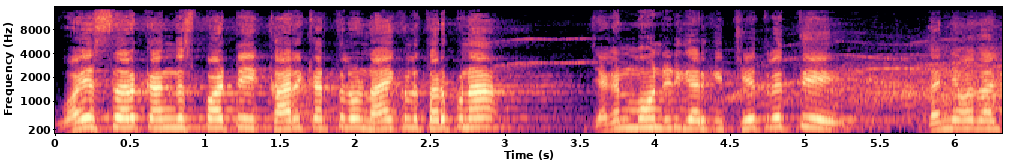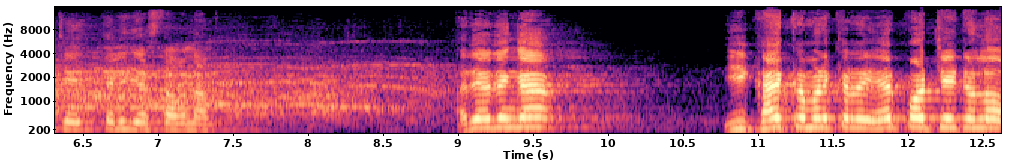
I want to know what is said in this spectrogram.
వైఎస్ఆర్ కాంగ్రెస్ పార్టీ కార్యకర్తలు నాయకుల తరపున జగన్మోహన్ రెడ్డి గారికి చేతులెత్తి ధన్యవాదాలు తెలియజేస్తా ఉన్నాం. అదేవిధంగా ఈ కార్యక్రమానికి ఏర్పాటు చేయడంలో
